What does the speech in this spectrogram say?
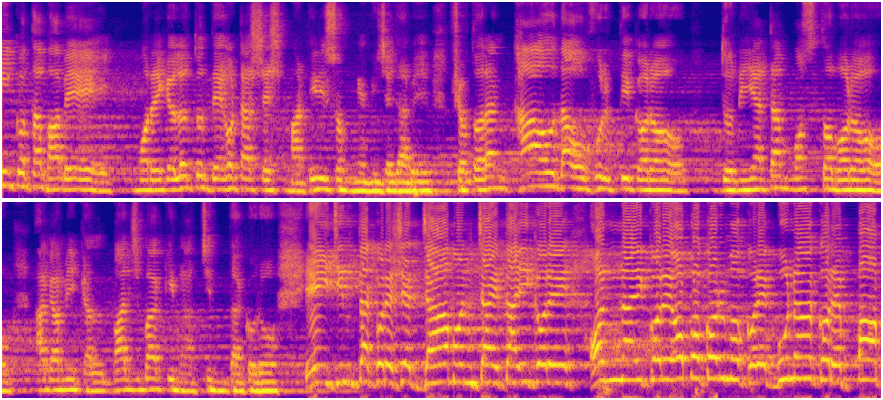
এই কথা ভাবে, মরে গেল তো দেহটা শেষ মাটির সঙ্গে মিশে যাবে। সুতরাং খাও, দাও, ফুর্তি করো। দুনিয়াটা মস্ত বড়। আগামীকাল বাঁচবা কিনা চিন্তা করো। এই চিন্তা করে সে যা মন চায় তাই করে, অন্যায় করে, অপকর্ম করে, গুনাহ করে, পাপ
